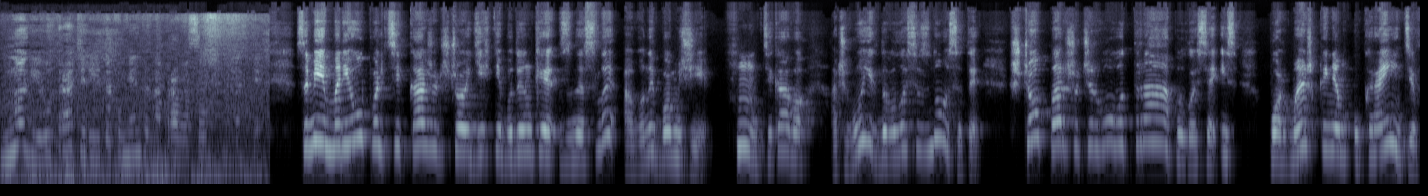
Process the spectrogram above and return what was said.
многие утратили и документы на право собственности, Самі маріупольці кажуть, що їхні будинки знесли, а вони бомжі. Хм, цікаво, а чому їх довелося зносити? Що першочергово трапилося із помешканням українців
